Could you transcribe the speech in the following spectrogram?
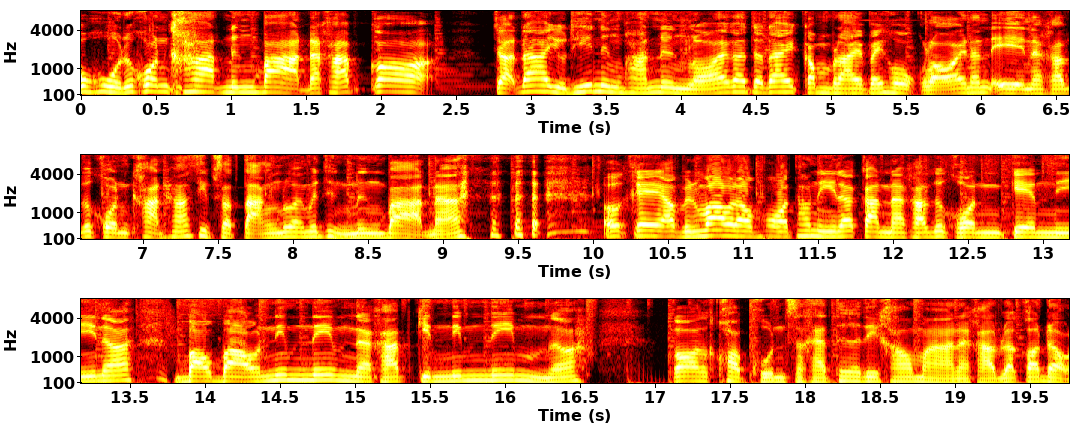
โอ้โห ทุกคนขาด 1 บาทนะครับ ก็จะได้อยู่ที่ 1,100 ก็จะได้กำไรไป 600 นั่นเองนะครับ ทุกคนขาด 50 สตังค์ด้วยไม่ถึง 1 บาทนะ โอเค เอาเป็นว่าเราพอเท่านี้แล้วกันนะครับ ทุกคนเกมนี้เนาะเบาๆ นิ่มๆนะครับ กินนิ่มๆเนาะก็ขอบคุณสแคตเตอร์ที่เข้ามานะครับ แล้วก็ดอก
